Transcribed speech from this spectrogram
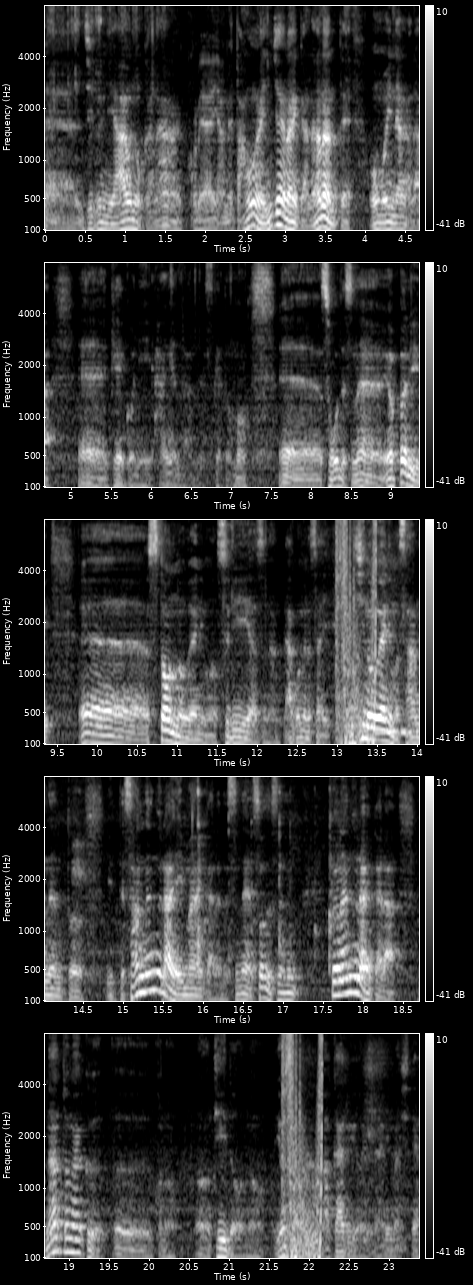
えー、自分に合うのかなこれはやめた方がいいんじゃないかななんて思いながら、えー、稽古に励んだんですけども、えー、そうですねやっぱり、えー、ストーンの上にも3 years なんてあごめんなさい石の上にも3年と言って3年ぐらい前からですねそうですね去年ぐらいからなんとなくこのティードの良さが分かるようになりまして、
